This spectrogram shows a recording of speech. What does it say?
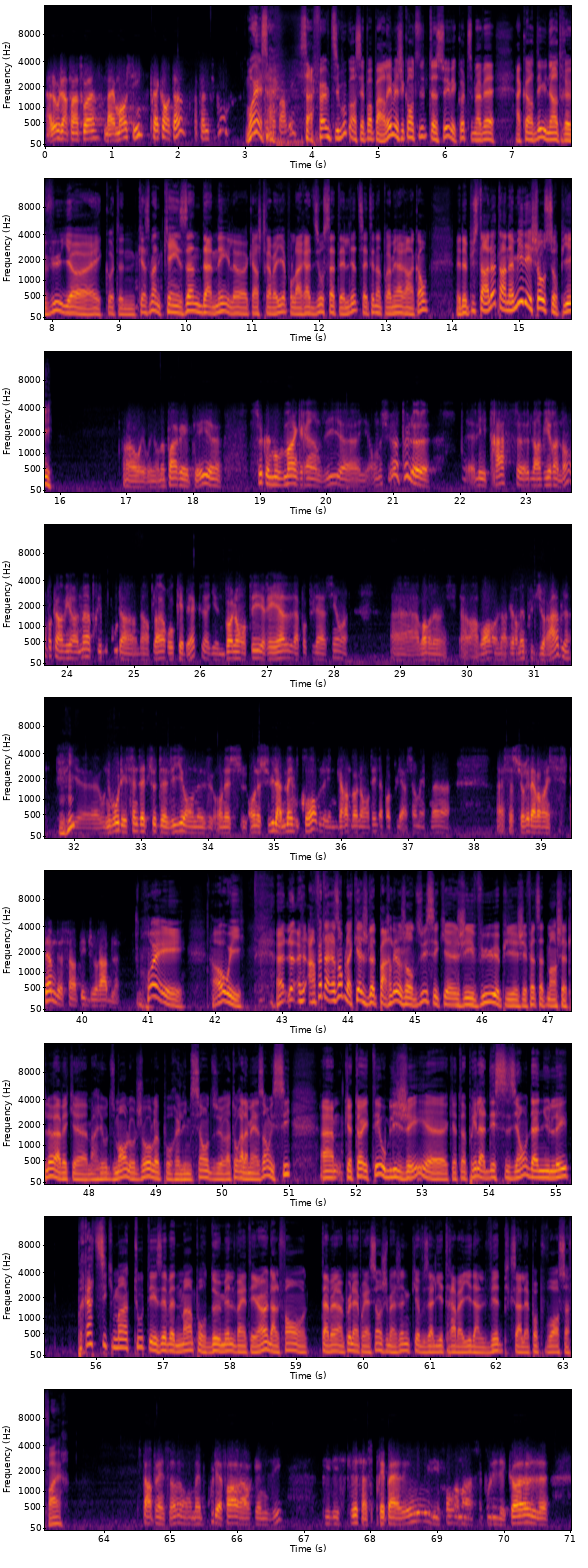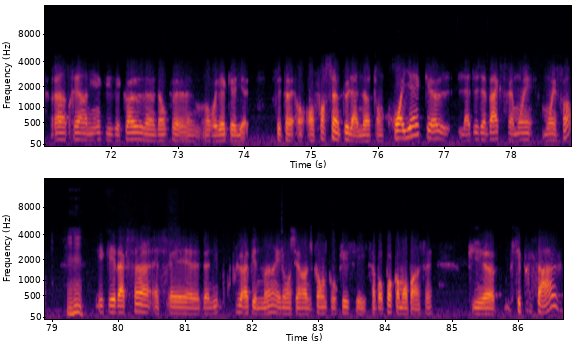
Allô Jean-François. Ben moi aussi, très content. Ça fait un petit coup. Oui, ça, ça fait un petit bout qu'on ne s'est pas parlé, mais j'ai continué de te suivre. Écoute, tu m'avais accordé une entrevue il y a, écoute, une, quasiment une quinzaine d'années, là, quand je travaillais pour la radio satellite. Ça a été notre première rencontre. Mais depuis ce temps-là, tu en as mis des choses sur pied. Ah oui, oui, on n'a pas arrêté. Euh, c'est sûr que le mouvement a grandi. Euh, on a suivi un peu les traces de l'environnement. On voit que l'environnement a pris beaucoup d'ampleur au Québec. Il y a une volonté réelle de la population à avoir un, avoir un environnement plus durable. Mhm. Euh, au niveau des saines habitudes de vie, on a, on, a, on a suivi la même courbe. Il y a une grande volonté de la population maintenant à s'assurer d'avoir un système de santé durable. Oui, ah oui. Euh, en fait, la raison pour laquelle je voulais te parler aujourd'hui, c'est que j'ai vu, et puis j'ai fait cette manchette-là avec euh, Mario Dumont l'autre jour pour l'émission du Retour à la maison ici, que tu as été obligé, que tu as pris la décision d'annuler pratiquement tous tes événements pour 2021. Dans le fond, tu avais un peu l'impression, j'imagine, que vous alliez travailler dans le vide puis que ça allait pas pouvoir se faire? C'est en plein ça. On met beaucoup d'efforts à organiser. puis les cyclistes à se préparer, les fonds ramassés pour les écoles, rentrer en lien avec les écoles. Donc, euh, on voyait que on, forçait un peu la note. On croyait que la deuxième vague serait moins, moins forte Mhm. et que les vaccins seraient euh, donnés beaucoup plus rapidement. Et là, on s'est rendu compte qu'OK, ça va pas comme on pensait. Puis, euh, c'est plus sage,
